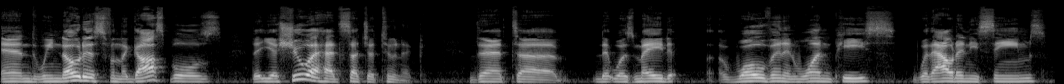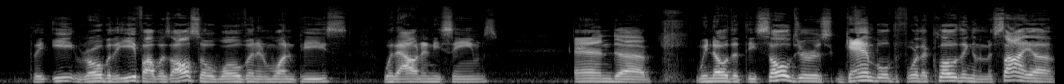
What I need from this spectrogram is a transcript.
And we notice from the Gospels that Yeshua had such a tunic that uh, that was made uh, woven in one piece without any seams the e- robe of the ephod was also woven in one piece without any seams. And uh, we know that the soldiers gambled for the clothing of the Messiah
